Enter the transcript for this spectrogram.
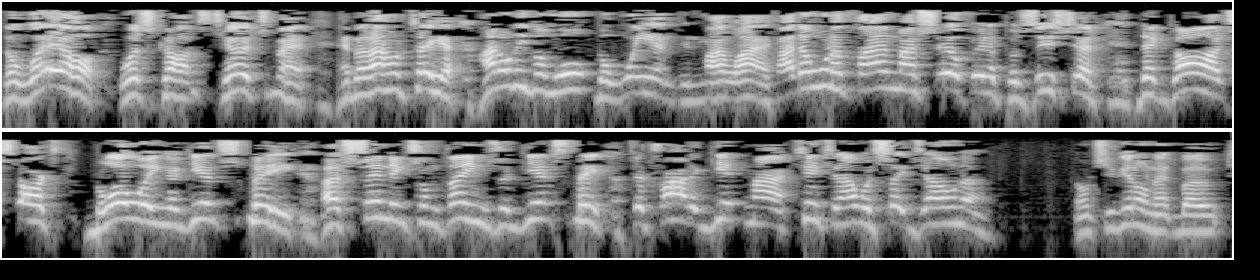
The well was God's judgment. But I want to tell you, I don't even want the wind in my life. I don't want to find myself in a position that God starts blowing against me, uh, sending some things against me to try to get my attention. I would say, Jonah, don't you get on that boat.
